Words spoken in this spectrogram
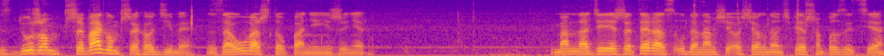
Z dużą przewagą przechodzimy. Zauważ to, panie inżynier. Mam nadzieję, że teraz uda nam się osiągnąć pierwszą pozycję.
